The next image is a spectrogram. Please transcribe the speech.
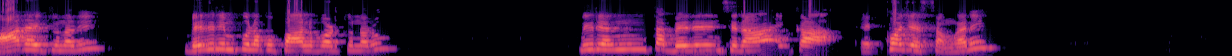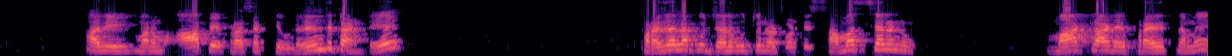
బాధ అవుతున్నది. బెదిరింపులకు పాల్పడుతున్నారు మీరు ఎంత బెదిరించినా ఇంకా ఎక్కువ చేస్తాం కానీ అది మనం ఆపే ప్రసక్తి ఉండదు. ఎందుకంటే ప్రజలకు జరుగుతున్నటువంటి సమస్యలను మాట్లాడే ప్రయత్నమే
